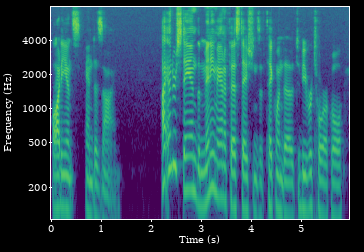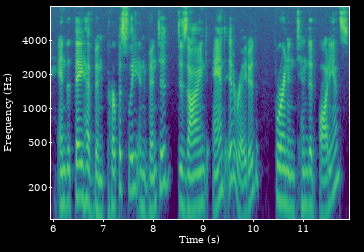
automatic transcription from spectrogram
audience, and design. I understand the many manifestations of Taekwondo to be rhetorical and that they have been purposely invented, designed, and iterated for an intended audience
